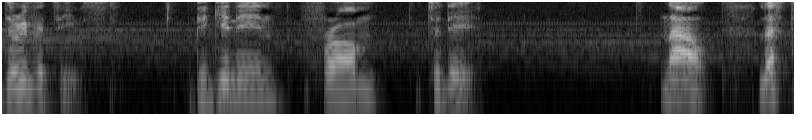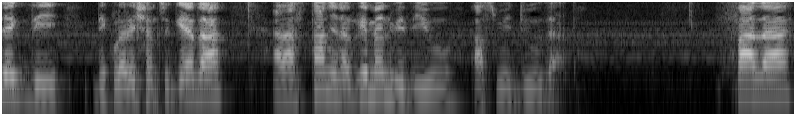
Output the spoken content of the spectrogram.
derivatives, beginning from today. Now, let's take the declaration together and I stand in agreement with you as we do that. Father,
